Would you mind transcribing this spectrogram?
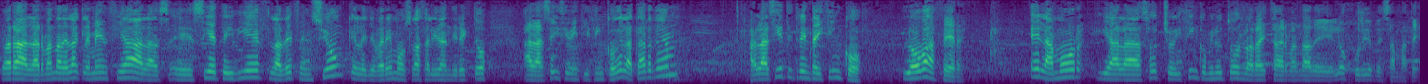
lo hará la Hermandad de la Clemencia a las eh, 7 y 10 la defensión, que le llevaremos la salida en directo a las 6 y 25 de la tarde. A las 7 y 35 lo va a hacer el amor y a las 8 y 5 minutos lo hará esta Hermandad de los Judíos de San Mateo.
